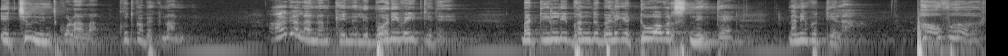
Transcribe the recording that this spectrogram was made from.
ಹೆಚ್ಚು ನಿಂತ್ಕೊಳ್ಳಲ್ಲ. ಕೂತ್ಕೋಬೇಕು ನಾನು. ಆಗಲ್ಲ ನನ್ನ ಕೈನಲ್ಲಿ ಬಾಡಿ ವೆಯ್ಟ್ ಇದೆ. ಬಟ್ ಇಲ್ಲಿ ಬಂದು ಬೆಳಿಗ್ಗೆ ಟೂ ಅವರ್ಸ್ ನಿಂತೆ, ನನಗೆ ಗೊತ್ತಿಲ್ಲ. ಪವರ್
